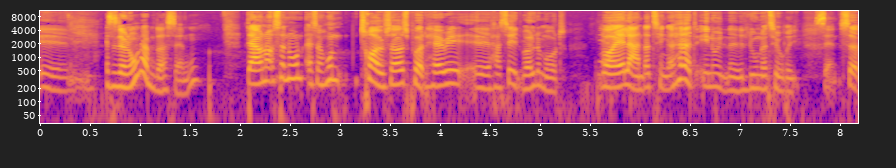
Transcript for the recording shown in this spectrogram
Øhm, Altså, der er nogen af dem, der er sande. Der er jo no- så nogen, altså hun tror jo så også på, at Harry øh, har set Voldemort, ja. hvor alle andre tænker, hørt endnu en uh, Luna-teori. Sandt. Så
